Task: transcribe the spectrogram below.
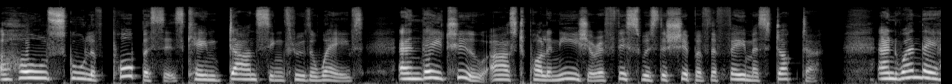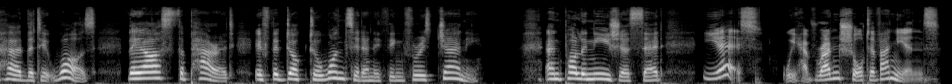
a whole school of porpoises came dancing through the waves, and they too asked Polynesia if this was the ship of the famous doctor. And when they heard that it was, they asked the parrot if the doctor wanted anything for his journey. And Polynesia said, Yes, we have run short of onions.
